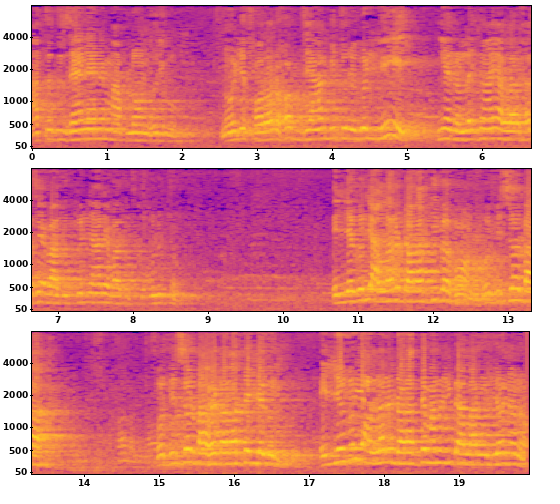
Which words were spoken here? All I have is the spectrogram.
আর তো তুই এনে মাপ লন করিব নইলে ফরর হক যার ভিতরে গলি ইয়ে নলে তো আয় আল্লাহর কাছে এবাদত করলি আর এবাদত কবুল তো এলিয়া করি আল্লাহরে ডরার দিবে ওর বিশ্বর বাপ। বিশ্বর বাপে ডরাতে এলিয়া করি। এলিয়া করি আল্লাহরে ডরাতে মানুষ আল্লাহর অলিও জানো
